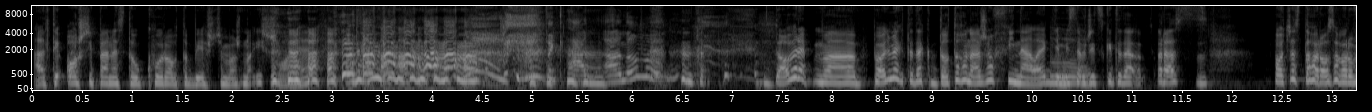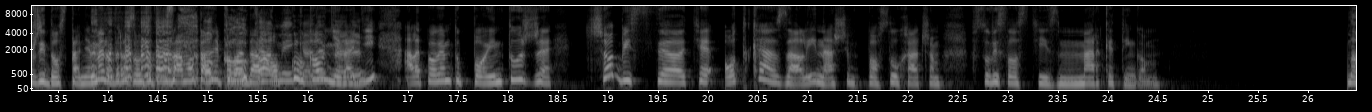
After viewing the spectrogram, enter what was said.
Ale ty ošípané s tou kurou, to by ešte možno išlo, ne? tak áno, no. Dobre, poďme teda do toho nášho finále, kde my sa mm. vždycky teda raz počas toho rozhovoru vždy dostaneme. No teraz som to tak zamotane povedala, obklúkov, nevadí. Ale poviem tú pointu, že čo by ste odkázali našim poslucháčom v súvislosti s marketingom? No,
